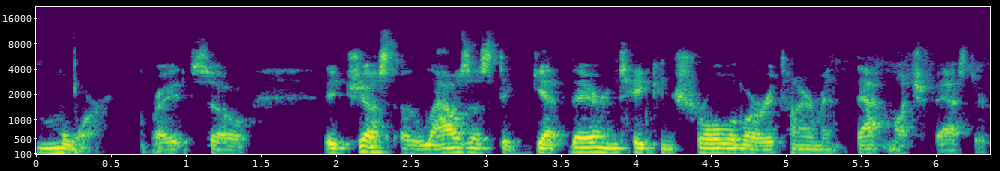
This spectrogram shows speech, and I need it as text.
more, right? So it just allows us to get there and take control of our retirement that much faster.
